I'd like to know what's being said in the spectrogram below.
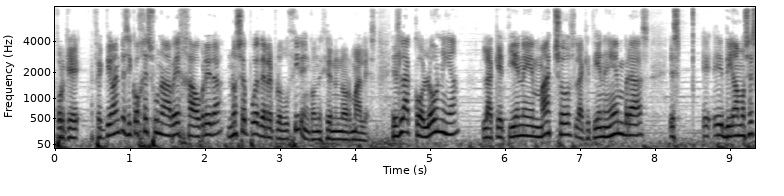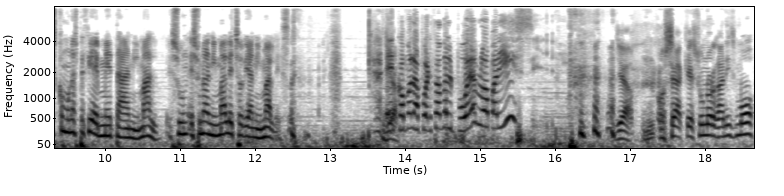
Porque efectivamente, si coges una abeja obrera, no se puede reproducir en condiciones normales. Es la colonia la que tiene machos, la que tiene hembras. Es, eh, eh, digamos, es como una especie de meta-animal. Es un, es un animal hecho de animales. es como la fuerza del pueblo a París. ya, o sea que es un organismo,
